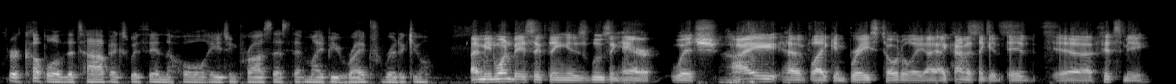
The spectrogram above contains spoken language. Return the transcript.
what are a couple of the topics within the whole aging process that might be ripe for ridicule? I mean, one basic thing is losing hair, which. I have like embraced totally. I, I kind of think it it uh, fits me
